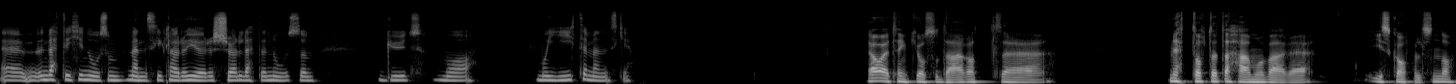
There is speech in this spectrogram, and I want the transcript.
Eh, Men dette er ikke noe som mennesket klarer å gjøre sjøl, dette er noe som Gud må, må gi til mennesket. Ja, og jeg tenker jo også der at eh, nettopp dette her må være i skapelsen, da.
